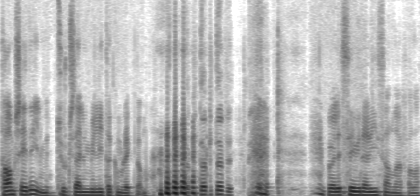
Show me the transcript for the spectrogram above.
Tam şey değil mi? Türksel milli takım reklamı. Tabii tabii tabii. Böyle sevinen insanlar falan.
